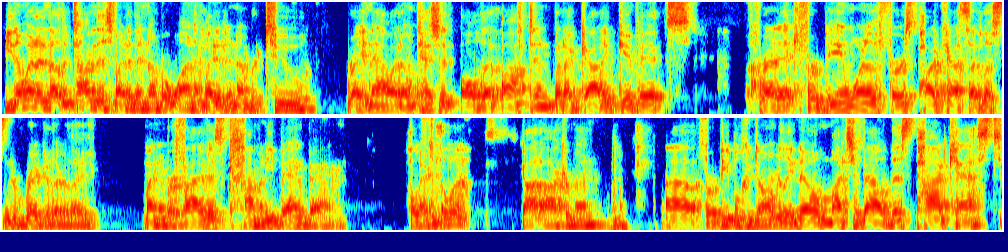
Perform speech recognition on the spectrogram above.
you know what? Another time this might have been number one. It might have been number two. Right now, I don't catch it all that often, but I got to give it credit for being one of the first podcasts I listen to regularly. My number five is Comedy Bang Bang. Hosted Excellent. by Scott Aukerman. Uh, for people who don't really know much about this podcast,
